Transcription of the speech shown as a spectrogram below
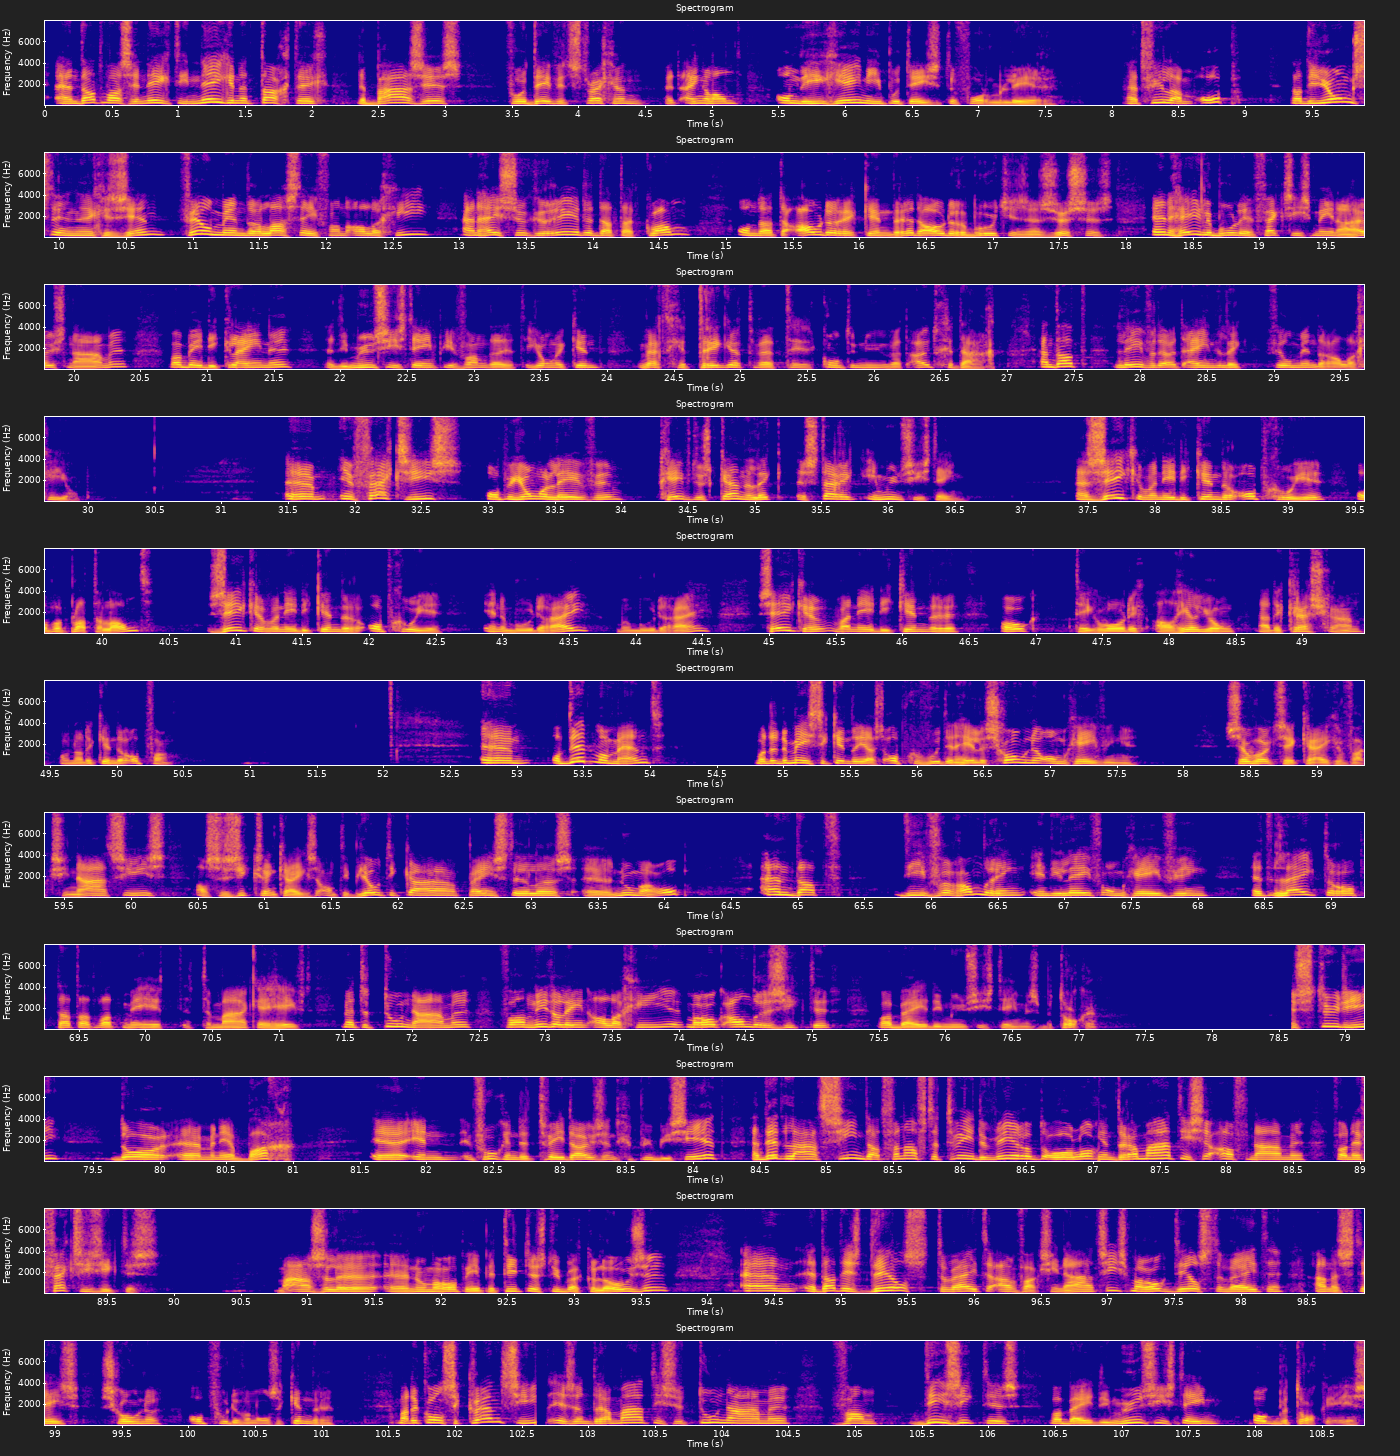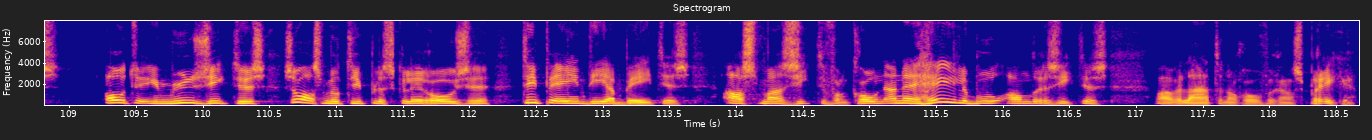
En dat was in 1989 de basis voor David Strachan uit Engeland om de hygiënehypothese te formuleren. Het viel hem op dat de jongste in een gezin veel minder last heeft van allergie. En hij suggereerde dat dat kwam omdat de oudere kinderen, de oudere broertjes en zusters, een heleboel infecties mee naar huis namen. Waarmee die kleine, het immuunsysteempje van het jonge kind, werd getriggerd, werd eh, continu werd uitgedaagd. En dat leverde uiteindelijk veel minder allergie op. Ehm, infecties op een jonge leven geeft dus kennelijk een sterk immuunsysteem. En zeker wanneer die kinderen opgroeien op een platteland, zeker wanneer die kinderen opgroeien in een boerderij, een boerderij, zeker wanneer die kinderen ook tegenwoordig al heel jong naar de crash gaan of naar de kinderopvang. Um, op dit moment worden de meeste kinderen juist opgevoed in hele schone omgevingen. Ze, ze krijgen vaccinaties, als ze ziek zijn krijgen ze antibiotica, pijnstillers, eh, noem maar op. En dat die verandering in die leefomgeving, het lijkt erop dat dat wat mee te maken heeft met de toename van niet alleen allergieën, maar ook andere ziekten waarbij het immuunsysteem is betrokken. Een studie door uh, meneer Bach, uh, in, vroeg in de 2000 gepubliceerd. En dit laat zien dat vanaf de Tweede Wereldoorlog een dramatische afname van infectieziektes. Mazelen, uh, noem maar op, hepatitis, tuberculose. En eh, dat is deels te wijten aan vaccinaties, maar ook deels te wijten aan een steeds schoner opvoeden van onze kinderen. Maar de consequentie is een dramatische toename van die ziektes waarbij het immuunsysteem ook betrokken is. Auto-immuunziektes zoals multiple sclerose, type 1 diabetes, astma, ziekte van Crohn en een heleboel andere ziektes waar we later nog over gaan spreken.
